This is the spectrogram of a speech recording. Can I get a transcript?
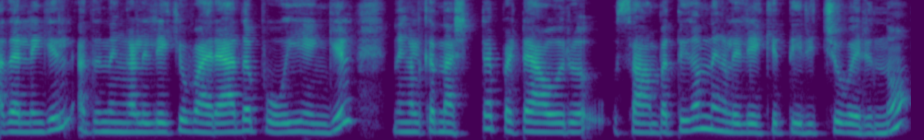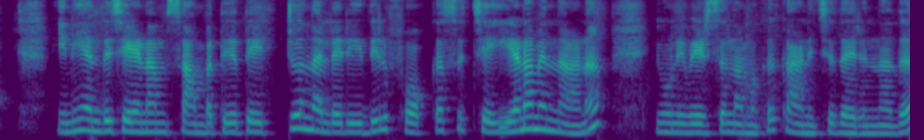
അതല്ലെങ്കിൽ അത് നിങ്ങളിലേക്ക് വരാതെ പോയി എങ്കിൽ നിങ്ങൾക്ക് നഷ്ടപ്പെട്ട ആ ഒരു സാമ്പത്തികം നിങ്ങളിലേക്ക് തിരിച്ചു വരുന്നു. ഇനി എന്ത് ചെയ്യണം? സാമ്പത്തികത്തെ ഏറ്റവും നല്ല രീതിയിൽ ഫോക്കസ് ചെയ്യണമെന്നാണ് യൂണിവേഴ്സ് നമുക്ക് കാണിച്ചു തരുന്നത്.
